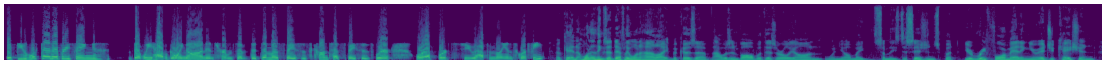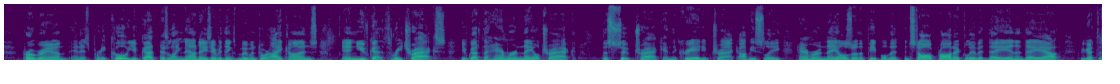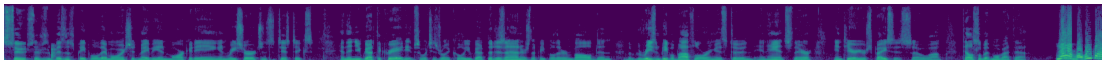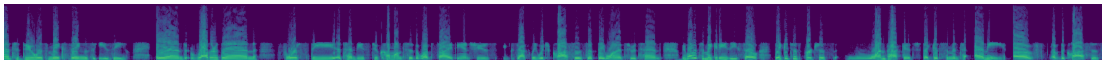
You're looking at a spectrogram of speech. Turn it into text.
If you look at everything that we have going on in terms of the demo spaces, contest spaces, we're we're upwards to half a million square feet. Okay, and one of the things I definitely want to highlight because uh, I was involved with this early on when y'all made some of these decisions, but you're reformatting your education program and it's pretty cool you've got as like nowadays everything's moving toward icons and you've got three tracks you've got the hammer and nail track the suit track and the creative track. Obviously, hammer and nails are the people that install product, live it day in and day out. You got the suits. There's the business people. They're more interested maybe in marketing and research and statistics. And then you've got the creatives, which is really cool. You've got the designers, the people that are involved in the, the reason people buy flooring is to en- enhance their interior spaces. So, uh, tell us a little bit more about that. Yeah, what we wanted to do was make things easy. And rather than force the attendees to come onto the website and choose exactly which classes that they wanted to attend, we wanted to make it easy. So they could just purchase one package that gets them into any of, of the classes.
